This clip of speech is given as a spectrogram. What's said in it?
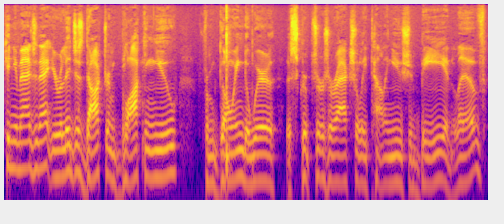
Can you imagine that? Your religious doctrine blocking you from going to where the scriptures are actually telling you should be and live?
